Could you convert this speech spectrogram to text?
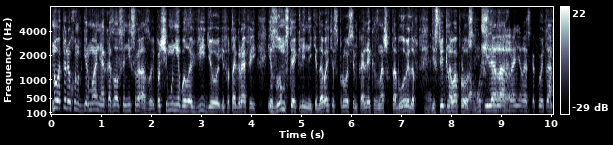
Ну, во-первых, он в Германии оказался не сразу. И почему не было видео и фотографий из Омской клиники. Давайте спросим коллег из наших таблоидов. Нет, Действительно вопрос. Что Или она охранялась какой-то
